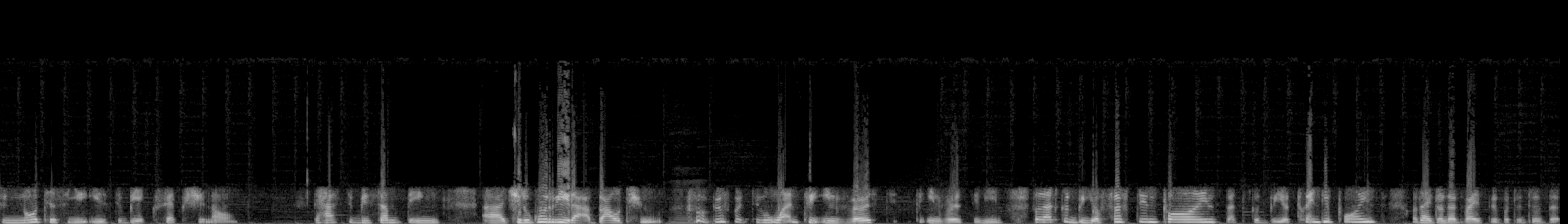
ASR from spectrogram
to notice you is to be exceptional. There has to be something uh, chirukurira about you for people to want to invest to invest in you. So that could be your 15 points, that could be your 20 points. Although I don't advise people to do the,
